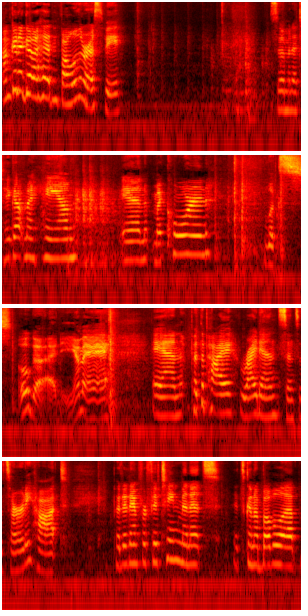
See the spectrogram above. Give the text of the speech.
I'm gonna go ahead and follow the recipe. So I'm gonna take out my ham and my corn. Looks oh good, yummy. And put the pie right in since it's already hot. Put it in for 15 minutes. It's gonna bubble up.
